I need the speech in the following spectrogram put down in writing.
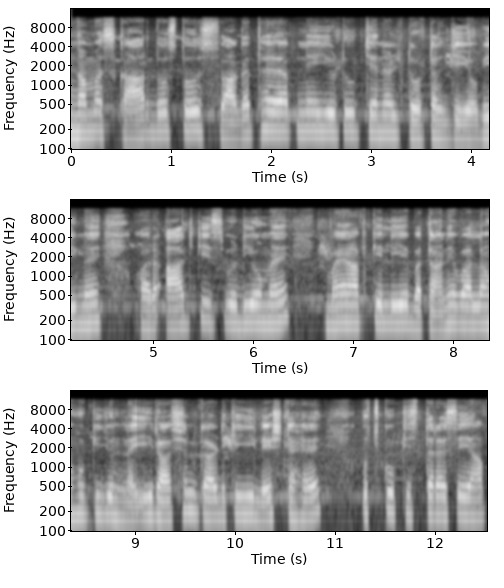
नमस्कार दोस्तों, स्वागत है अपने यूट्यूब चैनल टोटल जीओबी में। और आज की इस वीडियो में मैं आपके लिए बताने वाला हूँ कि जो नई राशन कार्ड की लिस्ट है, उसको किस तरह से आप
